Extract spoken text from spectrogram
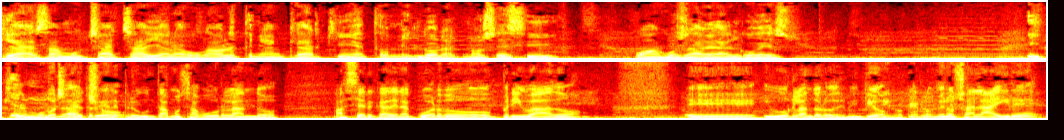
que a esa muchacha y al abogado le tenían que dar 500 mil dólares. No sé si Juanjo sabe algo de eso. Y que el Bueno, el otro muchacho... día le preguntamos a Burlando acerca del acuerdo privado eh, y Burlando lo desmintió, por lo menos al aire.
